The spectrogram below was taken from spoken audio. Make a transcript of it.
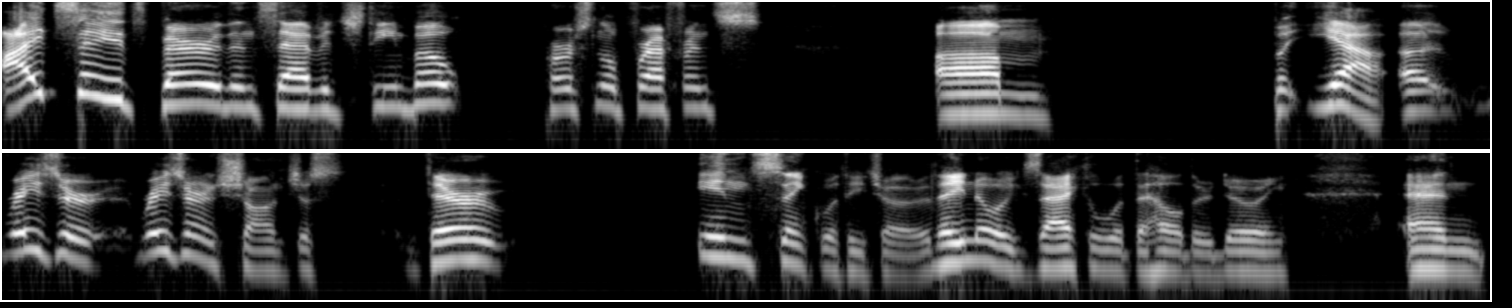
I'd say it's better than Savage Steamboat, personal preference. Um, but yeah, uh, Razor, Razor and Shawn just they're in sync with each other. They know exactly what the hell they're doing, and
